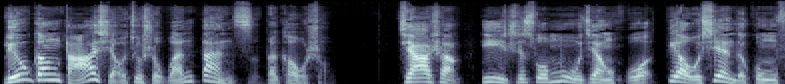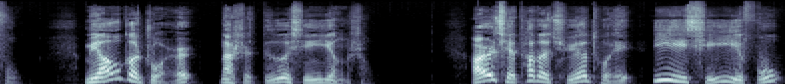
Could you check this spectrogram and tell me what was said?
刘刚打小就是玩弹子的高手，加上一直做木匠活、吊线的功夫，瞄个准儿那是得心应手。而且他的瘸腿一起一伏，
